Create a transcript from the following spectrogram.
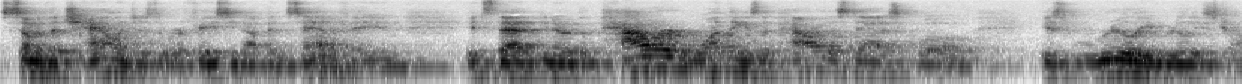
some of the challenges that we're facing up in Santa Fe. And it's that, you know, the power, one thing is the power of the status quo is really, really strong.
